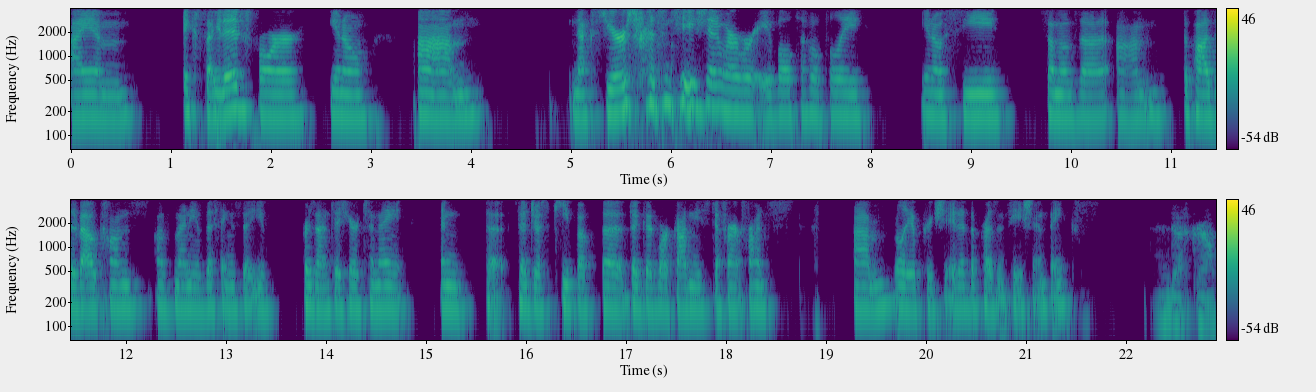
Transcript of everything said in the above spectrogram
i am excited for you know um, next year's presentation where we're able to hopefully you know see some of the um, the positive outcomes of many of the things that you've presented here tonight and to, to just keep up the, the good work on these different fronts. Um, really appreciated the presentation. Thanks. And Dr. Carroll.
